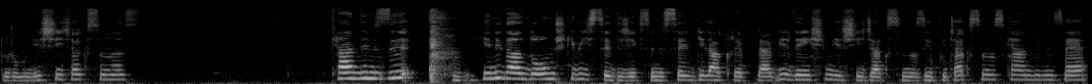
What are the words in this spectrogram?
durumu yaşayacaksınız. Kendinizi yeniden doğmuş gibi hissedeceksiniz sevgili akrepler. Bir değişim yaşayacaksınız, yapacaksınız kendinize.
